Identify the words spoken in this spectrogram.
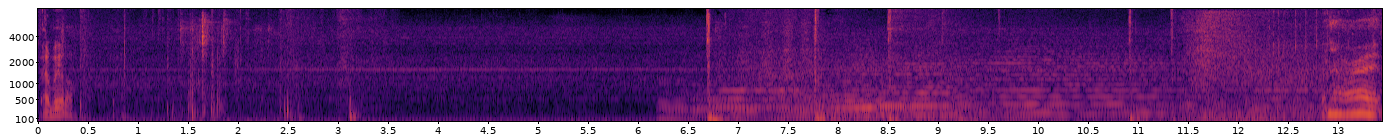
That'll be all. All right.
